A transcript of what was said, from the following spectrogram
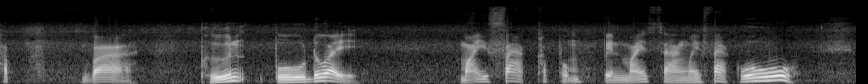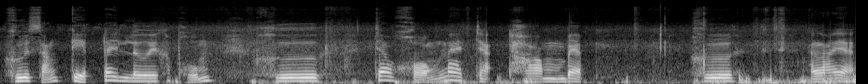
ครับ ว่า พื้นปูด้วย ไม้ฟากครับผมเป็นไม้สางไม้ฟากโอ้ คือสังเกตได้เลยครับผม คือเจ้าของน่าจะทำแบบ คืออะไรอะ่ะ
